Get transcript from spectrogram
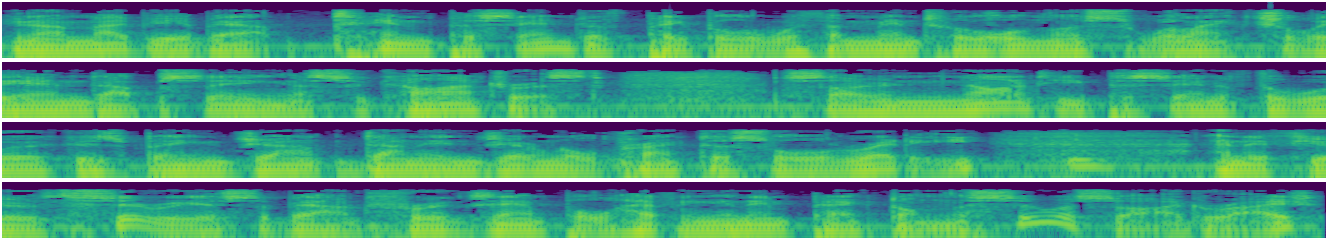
You know, maybe about 10% of people with a mental illness will actually end up seeing a psychiatrist. So 90% of the work is being ju- done in general practice already. And if you're serious about, for example, having an impact on the suicide rate,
